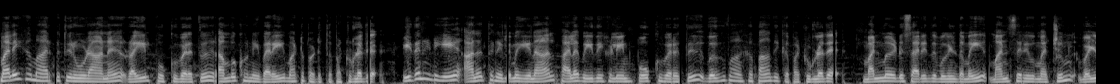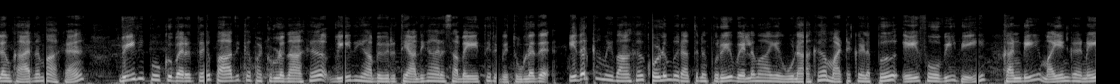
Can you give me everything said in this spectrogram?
மலையக மார்க்கத்தினூடான ரயில் போக்குவரத்து ரம்புக்கொனை வரை மட்டுப்படுத்தப்பட்டுள்ளது. இதனிடையே அனர்த்த நிலைமையினால் பல வீதிகளின் போக்குவரத்து வெகுவாக பாதிக்கப்பட்டுள்ளது. மண்மேடு சரிந்து வீழ்ந்தமை மண் சரிவு மற்றும் வெள்ளம் காரணமாக வீதி போக்குவரத்து பாதிக்கப்பட்டுள்ளதாக வீதி அபிவிருத்தி அதிகார சபை தெரிவித்துள்ளது. இதற்கமைவாக கொழும்பு ரத்தினபுரி வெள்ளமாய ஊடாக மட்டக்களப்பு ஏ போ வீதி கண்டி மயங்கனை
